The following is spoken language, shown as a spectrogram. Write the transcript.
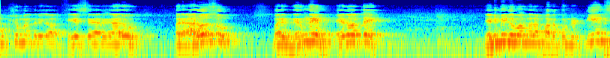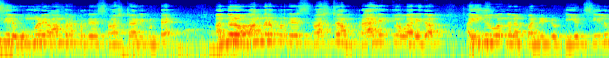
ముఖ్యమంత్రిగా కేసీఆర్ గారు మరి ఆ రోజు మరి నిర్ణయం ఏదైతే ఎనిమిది వందల పదకొండు టీఎంసీలు ఉమ్మడి ఆంధ్రప్రదేశ్ రాష్ట్రానికి ఉంటే అందులో ఆంధ్రప్రదేశ్ రాష్ట్రం ప్రాజెక్టుల వారీగా ఐదు వందల పన్నెండు టీఎంసీలు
